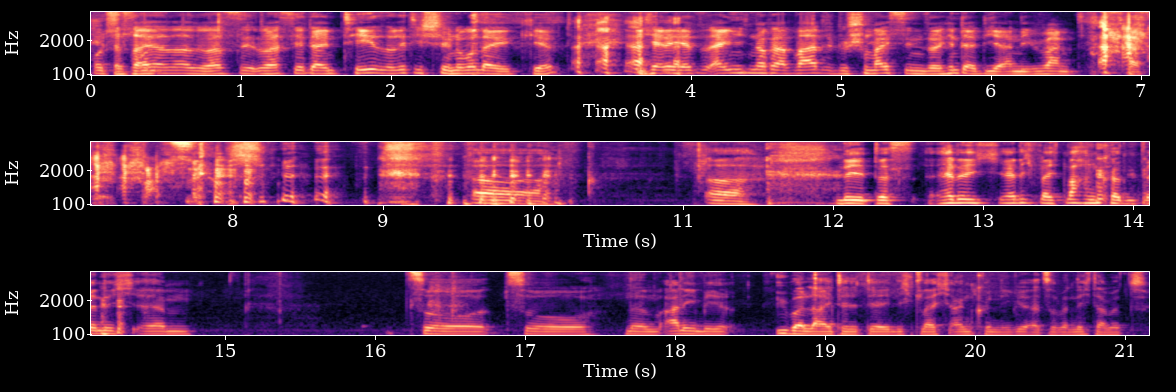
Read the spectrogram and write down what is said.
Und Das so, du hast, du hast hier deinen Tee so richtig schön runtergekippt. Ich hätte jetzt eigentlich noch erwartet, du schmeißt ihn so hinter dir an die Wand. Ah, ah, nee, das hätte ich, hätte ich vielleicht machen können, wenn ich ähm, zu, zu einem Anime überleite, der ich gleich ankündige. Also wenn ich damit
